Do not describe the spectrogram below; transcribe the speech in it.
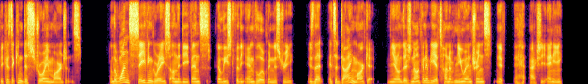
because it can destroy margins. The one saving grace on the defense, at least for the envelope industry, is that it's a dying market. You know, there's not going to be a ton of new entrants, if actually any,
